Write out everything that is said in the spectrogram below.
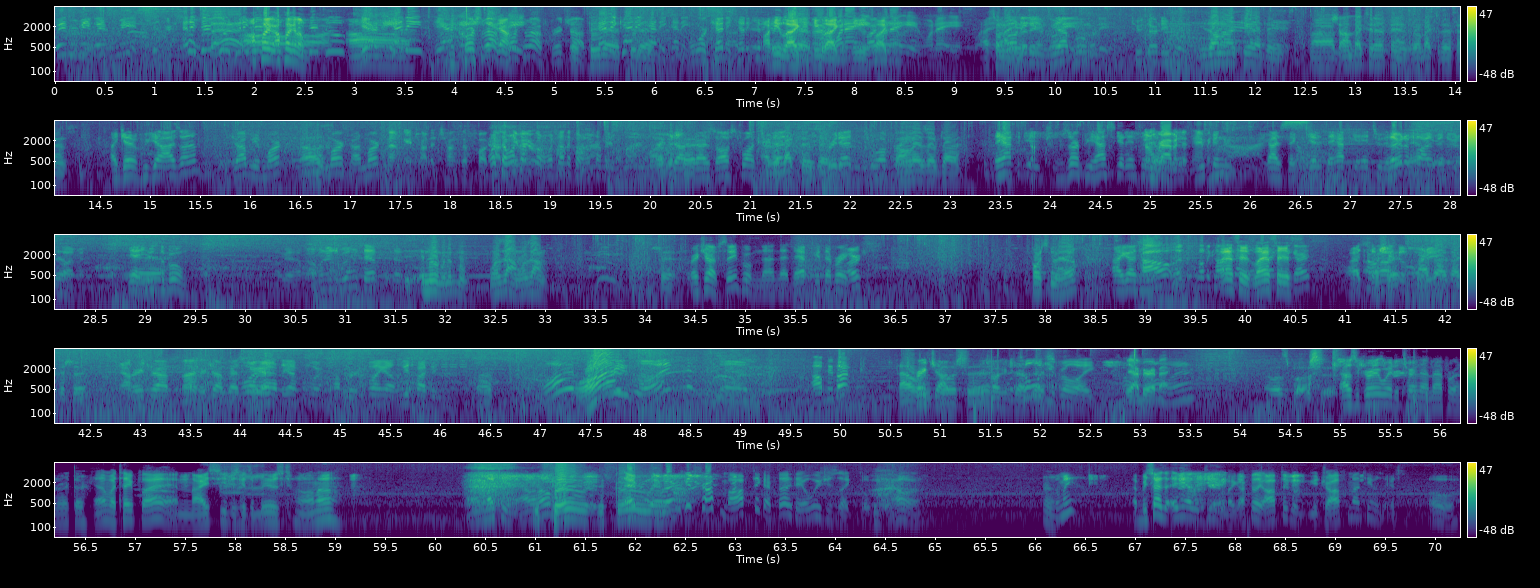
Wait for me, wait for me. Henny, so do it, bad. I'll flick- I'll flick him. do it, do it. Ah. Yeah, Henny. Yeah, Cross him out. Yeah. Cross him out. Great job. Two Kenny, dead, two Kenny, dead. Kenny, Kenny. One more Kenny. Kenny. Kenny. Oh, he lagging. He One lagging. at He eight, was one lagging. at eight, one at eight. That's One what I more need. today. We have room. Two thirty. He's on our kid, I think. Uh, going back to their fans. Going back to their fans. I get it. We got eyes on him. Good job. We have Mark. Uh, On Mark. On Mark. I'm gonna try to chunk the fuck Watch out. out, watch Give out, me a- watch out, watch out, watch out. Great Good job, shit. guys. Off spawn. Two I go dead. back to the Three zip. dead. Two off Don't right. let Zeb die. They have to get Zerp. He has to get into. I'm grabbing hill. this You can, guys. They can get it. They have to get into the. They're gonna find to me. They're gonna find me. Yeah. Use the boom. Okay, I'm, I'm gonna use the boom step. step. In the boom, in the boom. One's down, one's down. Shit. Great job. Stay boom. Now, They have to get that break. Marks. Force in the hill. Hi guys. Kyle, Tony Kyle, Lancers, Tony Lancers. guys. I Good shit. Knockers Nice, three. nice, nice, good shit. Great job. Nice. Great job, guys. Four Four guys, dead. they got four. We're going out. Let me get five people. What? What? Three, one? Damn. I'll be back. That Great was job. bullshit. Great fucking I job, told guys. you, bro. Like. Yeah, I'll be right back. man. That was bullshit. That was a great way to turn that map around right there. Yeah, I'm gonna take plat and Icy just gets abused. I don't know. I'm lucky. I don't know. It's man. so, so, Every, whoever gets dropped from OptiC, I feel like they always just like go down. Hmm. Feel me? Besides any other team, like I feel like OptiC, like, you drop from that team, it's like, oh.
